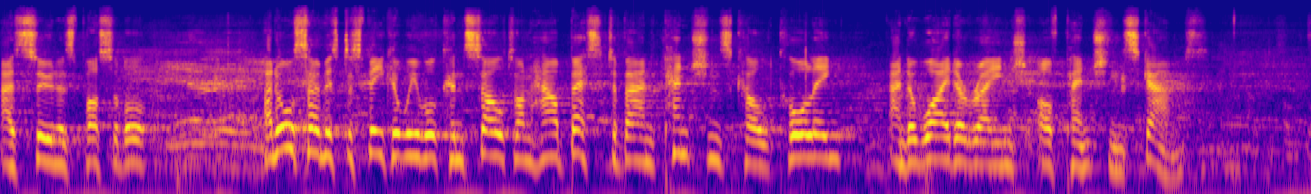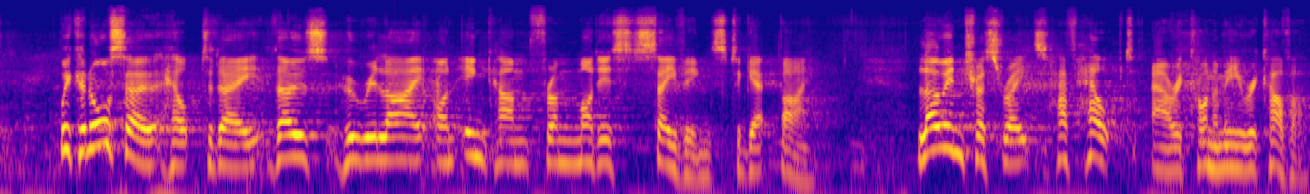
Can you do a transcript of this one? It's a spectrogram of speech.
as soon as possible. And also, Mr. Speaker, we will consult on how best to ban pensions cold calling and a wider range of pension scams. We can also help today those who rely on income from modest savings to get by. Low interest rates have helped our economy recover,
